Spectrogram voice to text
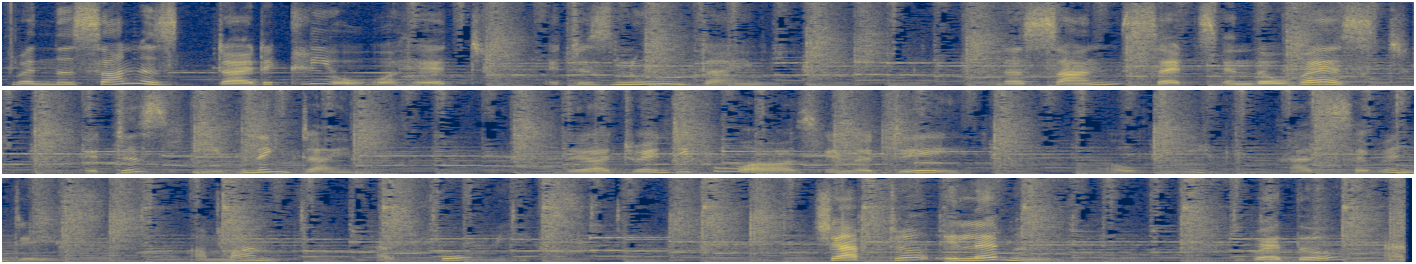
When the sun is directly overhead, it is noon time. The sun sets in the west. It is evening time. There are 24 hours in a day. A week has 7 days. A month has 4 weeks. Chapter 11 Weather and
